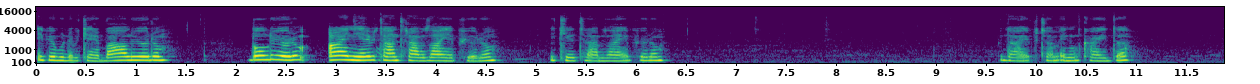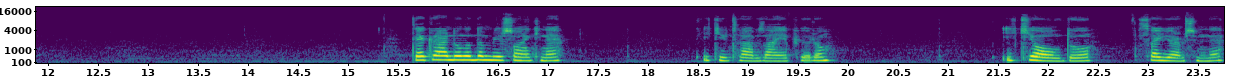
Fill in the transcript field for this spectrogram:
İpi burada bir kere bağlıyorum. Doluyorum. Aynı yere bir tane trabzan yapıyorum. İkili trabzan yapıyorum. Bir daha yapacağım. Elim kaydı. Tekrar doladım. Bir sonrakine ikili trabzan yapıyorum. 2 oldu. Sayıyorum şimdi.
